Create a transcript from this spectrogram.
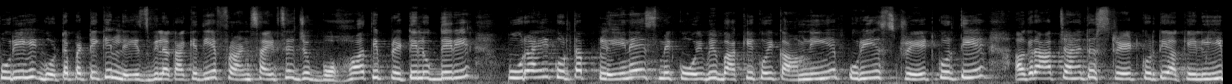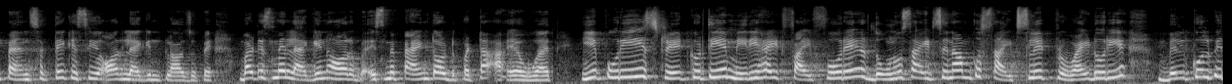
पूरी ही गोटापट्टी की लेस भी लगा के दी है फ्रंट साइड से, जो बहुत ही प्रिटी लुक दे रही है। पूरा ही कुर्ता प्लेन है, इसमें कोई भी बाकी कोई काम नहीं है, पूरी स्ट्रेट कुर्ती है। अगर आप चाहें तो स्ट्रेट कुर्ती अकेली ही पहन सकते हैं, किसी और लेगिन प्लाजो पे। बट इसमें लेगिन और इसमें पैंट और दुपट्टा आया हुआ है। ये पूरी स्ट्रेट कुर्ती है, मेरी हाइट फाइव फोर है और दोनों साइड से ना हमको साइड स्लिट प्रोवाइड हो रही है। बिल्कुल भी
